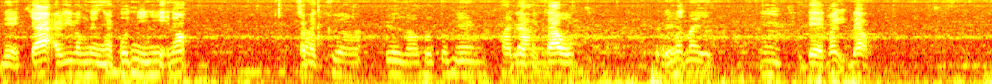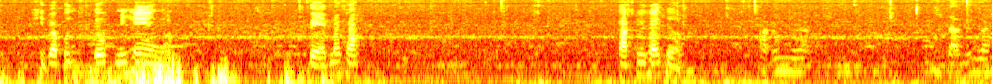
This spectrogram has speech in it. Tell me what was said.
เดี๋ยวจ้าอันนี้บางหนึ่งให้พ้นนี้เนาะ จัดเครื่องเออเราคนต้องแห้งพาเดี๋ยดัวงเศร้าเด็ดไม่อืมแดดมาอีกแล้ว คิดว่าพ้นตกไม่แห้งอยู่แดดมาซะตักด้วยใช้เถอะตัดตรงนี้ตัดนี่ละ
